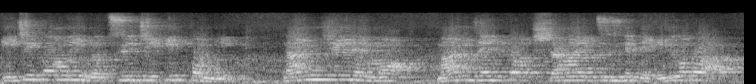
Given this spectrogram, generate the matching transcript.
一公務員の通知一本に何十年も漫然と従い続けていることは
